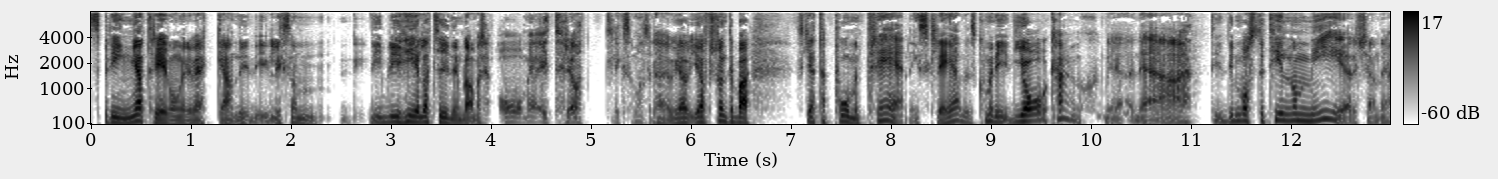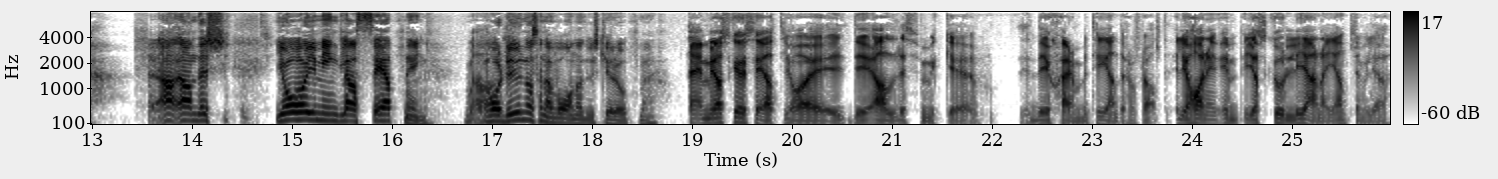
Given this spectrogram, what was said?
springa tre gånger i veckan, det, det, liksom, det blir ju hela tiden ibland, man säger, åh men jag är trött. Liksom, och så där. Jag, jag förstår inte bara, ska jag ta på mig träningskläder? Så kommer det, ja, kanske. Nej, det, det måste till något mer känner jag. Anders, jag har ju min glassätning. Har du någon sån här vana du ska göra upp med? Nej, men jag skulle säga att jag är, det är alldeles för mycket, det är skärmbeteende framförallt. Eller jag, har en, en, jag skulle gärna egentligen vilja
